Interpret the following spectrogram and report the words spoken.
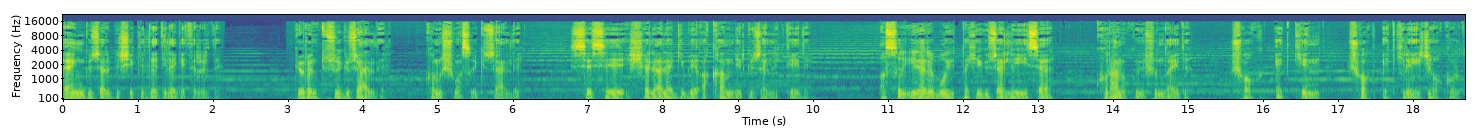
en güzel bir şekilde dile getirirdi. Görüntüsü güzeldi, konuşması güzeldi. Sesi şelale gibi akan bir güzellikteydi. Asır ileri boyuttaki güzelliği ise Kur'an okuyuşundaydı. Çok etkin, çok etkileyici okurdu.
